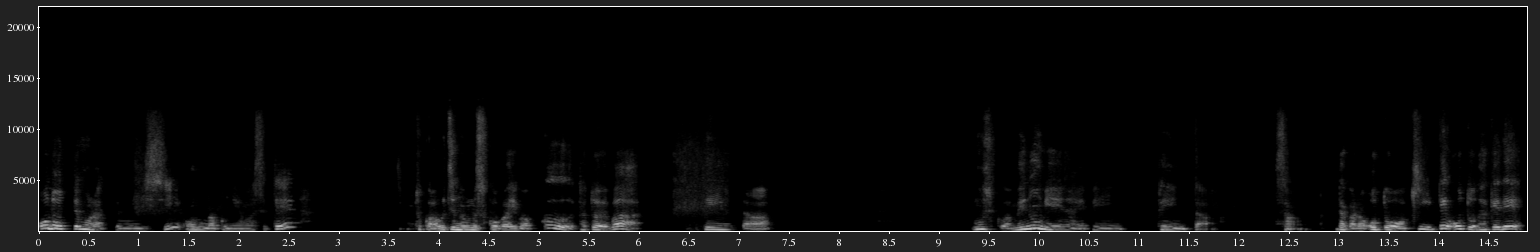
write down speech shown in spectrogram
踊ってもらってもいいし音楽に合わせて。とかうちの息子が曰く例えばペインター？もしくは目の見えないペインペインターさん。だから音を聞いて音だけで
